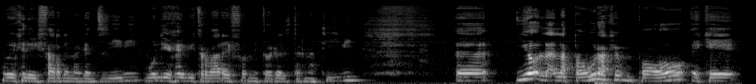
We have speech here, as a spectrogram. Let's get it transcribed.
vuol dire che devi fare dei magazzini, vuol dire che devi trovare fornitori alternativi. Eh, io la, la, paura che un po' ho è che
